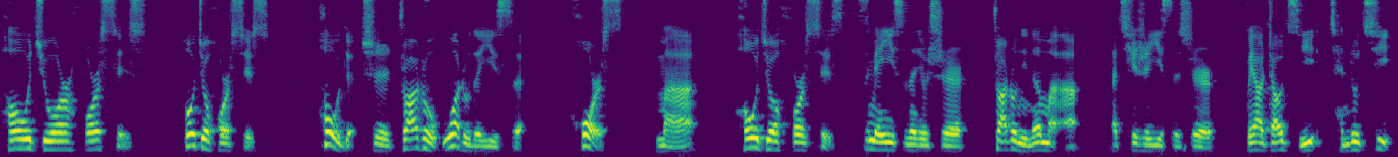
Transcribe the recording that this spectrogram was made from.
Hold your horses. Hold your horses. Hold 是抓住、握住的意思。Horse 马，Hold your horses 字面意思呢就是抓住你的马。那其实意思是不要着急，沉住气。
